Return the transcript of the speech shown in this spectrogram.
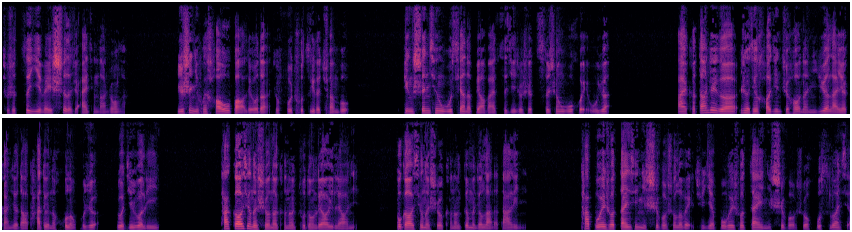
就是自以为是的这爱情当中了。于是你会毫无保留的就付出自己的全部，并深情无限的表白自己就是此生无悔无怨。哎，可当这个热情耗尽之后呢，你越来越感觉到他对你忽冷忽热，若即若离。他高兴的时候呢，可能主动撩一撩你；不高兴的时候，可能根本就懒得搭理你。他不会说担心你是否受了委屈，也不会说在意你是否说胡思乱想。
